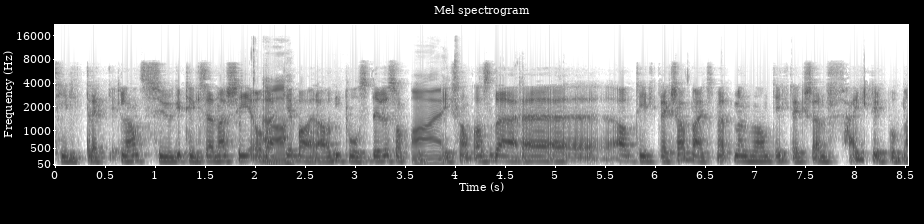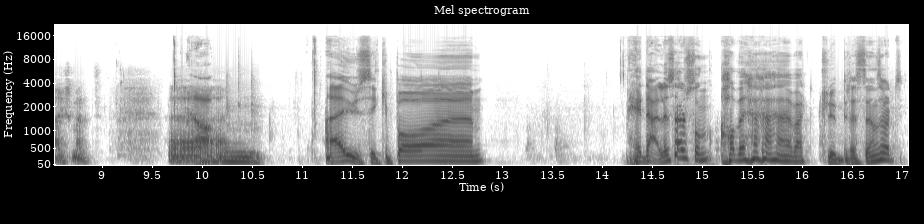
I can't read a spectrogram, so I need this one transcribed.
tiltrekker eller han suger til seg energi, og det er Ja. ikke bare av den positive sant? Altså det er, eh, han tiltrekker seg oppmerksomhet, men han tiltrekker seg en feil type oppmerksomhet. Eh, Ja. Jeg er usikker på eh, Helt ærlig så er det sånn Hadde jeg vært klubbpresident, så hadde jeg vært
